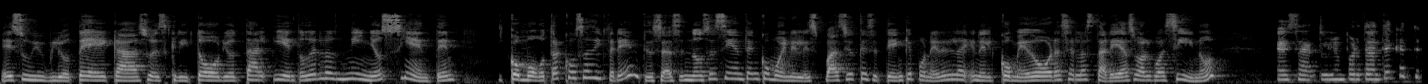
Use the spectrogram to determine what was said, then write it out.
eh, su biblioteca, su escritorio, tal. Y entonces los niños sienten como otra cosa diferente. O sea, no se sienten como en el espacio que se tienen que poner en, en el comedor, hacer las tareas o algo así, ¿no? Exacto. Lo importante es que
